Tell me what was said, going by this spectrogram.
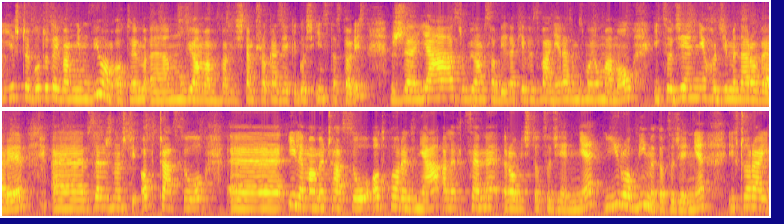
i jeszcze, bo tutaj Wam nie mówiłam o tym, e, mówiłam Wam chyba gdzieś tam przy okazji jakiegoś Insta Stories, że ja zrobiłam sobie takie wyzwanie razem z moją mamą i codziennie chodzimy na rowery, e, w zależności od czasu, e, ile mamy czasu, od pory dnia, ale chcemy robić to codziennie i robimy to codziennie. I wczoraj,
